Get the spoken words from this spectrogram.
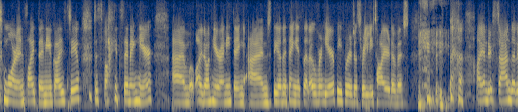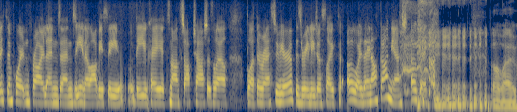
more insight than you guys do, despite sitting here. Um, I don't hear anything. And the other thing is that over here, people are just really tired of it. I understand that it's important for Ireland, and you know, obviously the UK, it's non-stop chat as well. But the rest of Europe is really just like, oh, are they not gone yet? Okay. oh wow.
